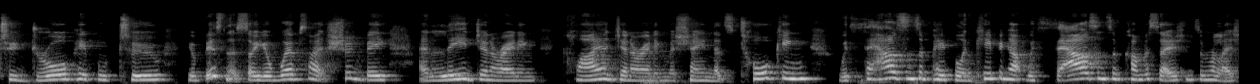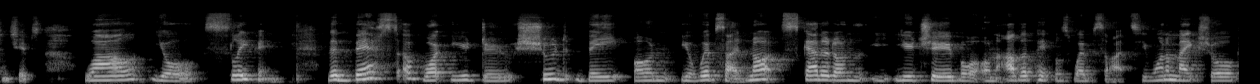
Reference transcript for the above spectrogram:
to draw people to your business. So your website should be a lead generating, client generating machine that's talking with thousands of people and keeping up with thousands of conversations and relationships while you're sleeping. The best of what you do should be on your website, not scattered on YouTube or on other people's websites. You want to make sure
